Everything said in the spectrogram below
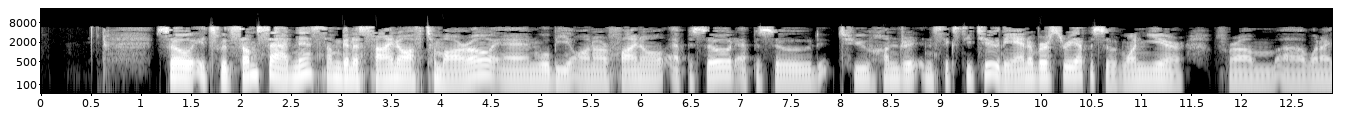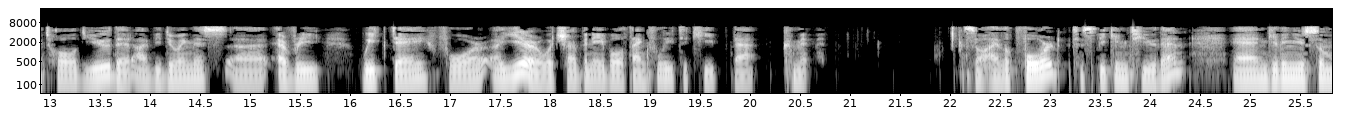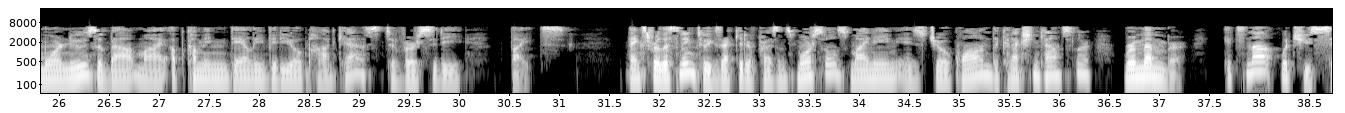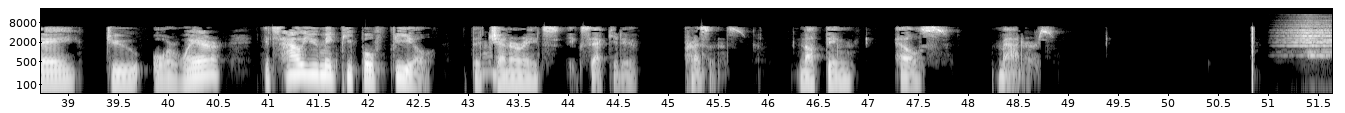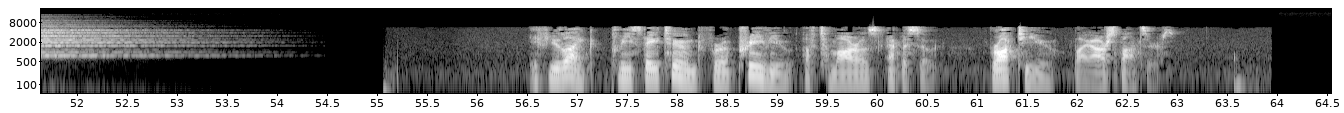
So it's with some sadness. I'm going to sign off tomorrow and we'll be on our final episode, episode 262, the anniversary episode, one year from uh, when I told you that I'd be doing this uh, every weekday for a year, which I've been able, thankfully, to keep that commitment. So I look forward to speaking to you then and giving you some more news about my upcoming daily video podcast, Diversity Bites. Thanks for listening to Executive Presence Morsels. My name is Joe Kwan, the Connection Counselor. Remember, it's not what you say, do, or wear. It's how you make people feel that generates executive presence. Nothing else matters. If you like, please stay tuned for a preview of tomorrow's episode, brought to you by our sponsors.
